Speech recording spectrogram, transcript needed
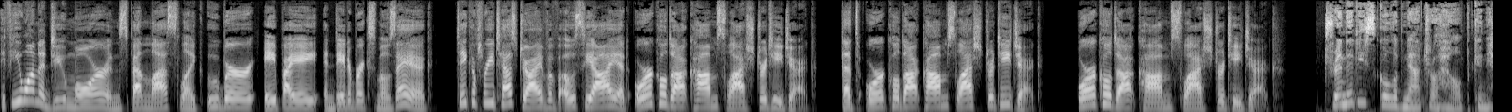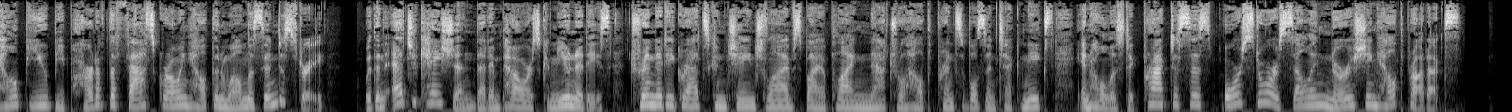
If you want to do more and spend less like Uber, 8x8, and Databricks Mosaic, take a free test drive of OCI at oracle.com slash strategic. That's oracle.com slash strategic. oracle.com slash strategic. Trinity School of Natural Health can help you be part of the fast-growing health and wellness industry. With an education that empowers communities, Trinity grads can change lives by applying natural health principles and techniques in holistic practices or stores selling nourishing health products.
